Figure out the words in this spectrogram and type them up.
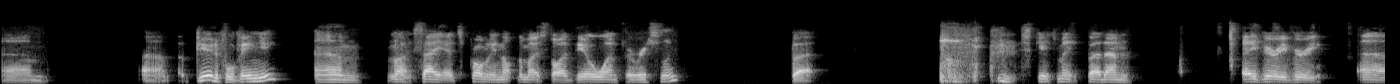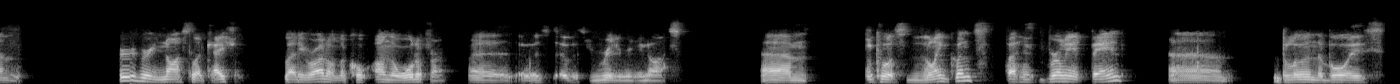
Um, um, a beautiful venue. Um, like I say, it's probably not the most ideal one for wrestling, but excuse me, but um, a very, very, um, very, very nice location. Bloody right on the on the waterfront. Uh, it was it was really, really nice. Um, of course, the Delinquents, brilliant band. Um, Blue and the boys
